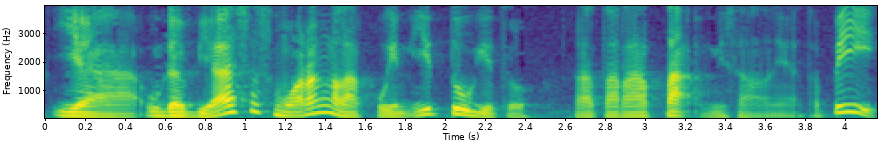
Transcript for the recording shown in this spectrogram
ya udah biasa semua orang ngelakuin itu gitu rata-rata misalnya. Tapi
